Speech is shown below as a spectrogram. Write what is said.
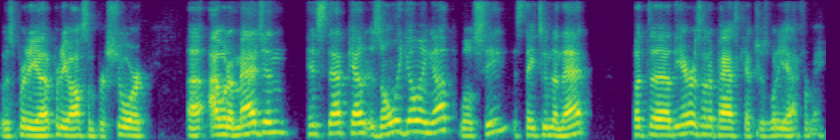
It was pretty, uh, pretty awesome for sure. Uh, I would imagine his snap count is only going up. We'll see. Stay tuned on that. But uh, the Arizona pass catchers, what do you have for me?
